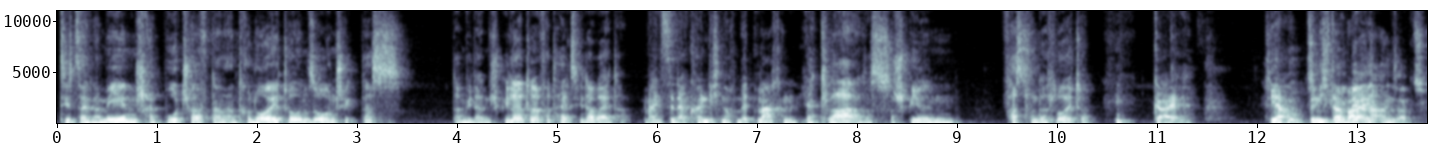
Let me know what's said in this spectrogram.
Zieht seine Armeen, schreibt Botschaften an andere Leute und so und schickt das dann wieder den Spielleiter, verteilt es wieder weiter. Meinst du, da könnte ich noch mitmachen? Ja klar, das, das spielen fast 100 Leute. Geil. Ziemlich- Ja, bin ziemlich ich dabei. moderner Ansatz.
